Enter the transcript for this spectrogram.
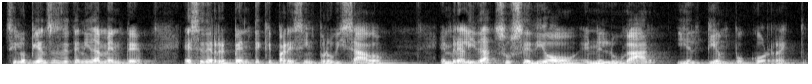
Si lo piensas detenidamente, ese de repente que parece improvisado, en realidad sucedió en el lugar y el tiempo correcto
